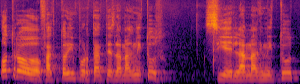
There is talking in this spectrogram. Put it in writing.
Otro factor importante es la magnitud. Si la magnitud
